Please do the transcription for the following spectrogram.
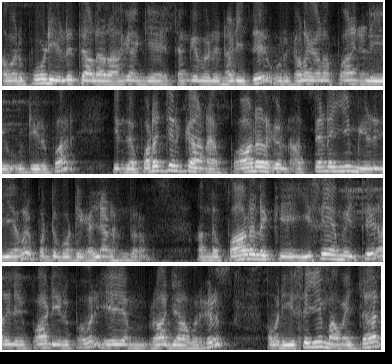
அவர் போலி எழுத்தாளராக அங்கே தங்கவேலு நடித்து ஒரு கலகலப்பான நிலையை ஊட்டியிருப்பார். இந்த படத்திற்கான பாடல்கள் அத்தனையும் எழுதியவர் பட்டுக்கோட்டை கல்யாணசுந்தரம். அந்த பாடலுக்கு இசையமைத்து அதிலே பாடியிருப்பவர் ஏஎம் ராஜா அவர்கள். அவர் இசையும் அமைத்தார்.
